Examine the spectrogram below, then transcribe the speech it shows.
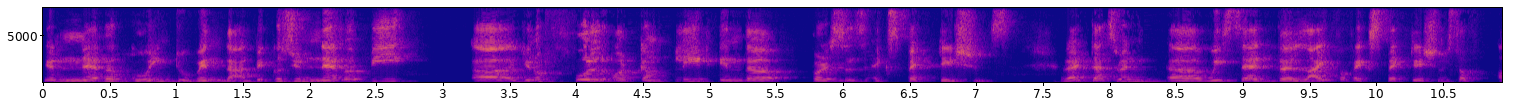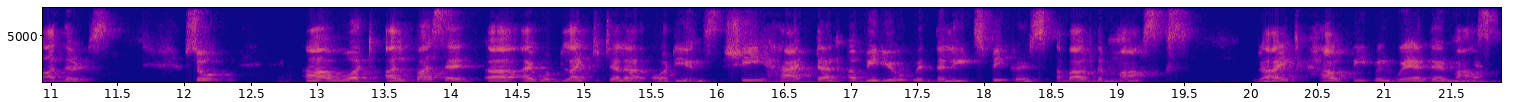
You're never going to win that because you never be, uh, you know, full or complete in the person's expectations, right? That's when uh, we said the life of expectations of others. So uh, what Alpa said, uh, I would like to tell our audience, she had done a video with the lead speakers about the masks, right? How people wear their masks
